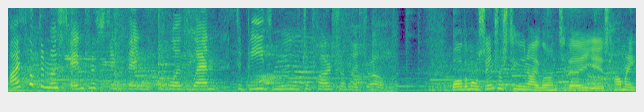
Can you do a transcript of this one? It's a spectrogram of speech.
I thought the most interesting thing was when the beads moved apart from the drum. Well, the most interesting I learned today is how many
